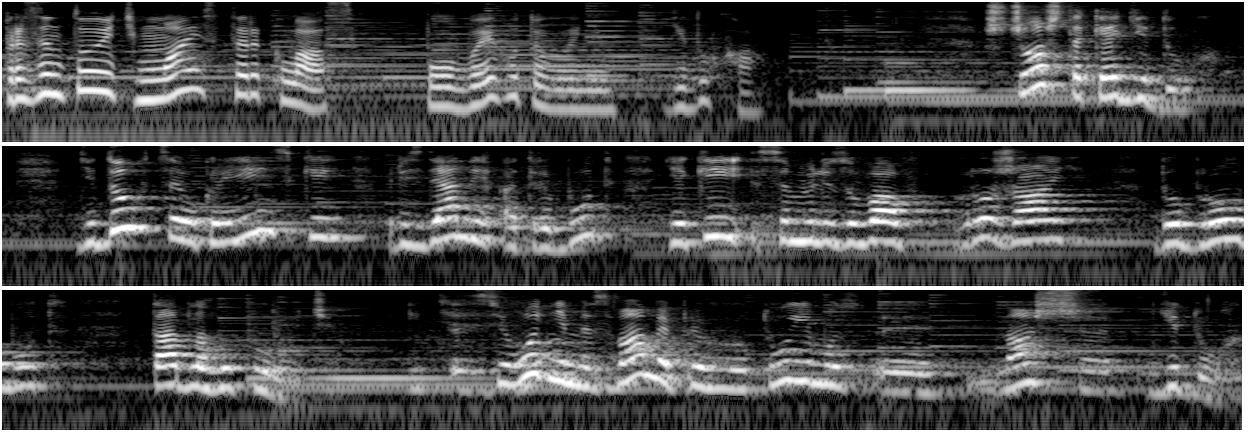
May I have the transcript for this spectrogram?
презентують майстер-клас по виготовленню дідуха. Що ж таке дідух? Дідух це український різдвяний атрибут, який символізував врожай, добробут та благополуччя. Сьогодні ми з вами приготуємо е, наш дідух.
